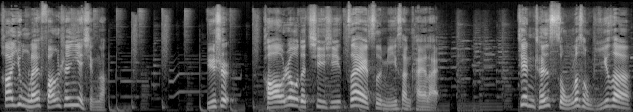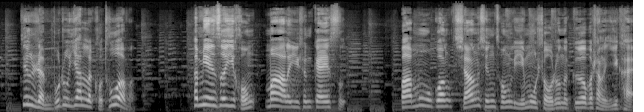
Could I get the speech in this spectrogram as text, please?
他用来防身也行啊。于是，烤肉的气息再次弥散开来。剑臣耸了耸鼻子，竟忍不住咽了口唾沫。他面色一红，骂了一声“该死”，把目光强行从李牧手中的胳膊上移开，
